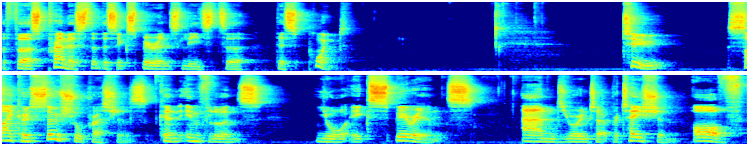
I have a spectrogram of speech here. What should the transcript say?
the first premise that this experience leads to this point. Two, psychosocial pressures can influence your experience and your interpretation of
